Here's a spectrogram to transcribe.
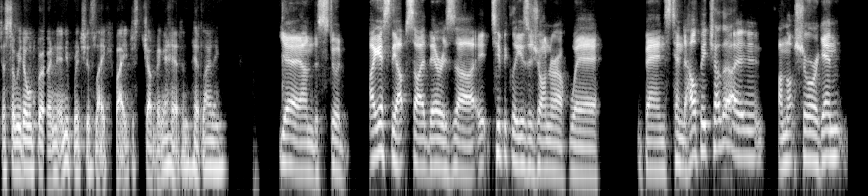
Just so we don't burn any bridges like by just jumping ahead and headlining. Yeah, understood. I guess the upside there is uh, it typically is a genre where bands tend to help each other. I, I'm not sure again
